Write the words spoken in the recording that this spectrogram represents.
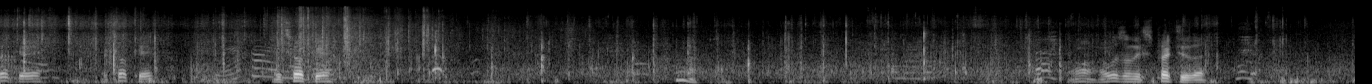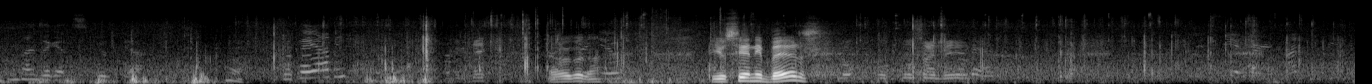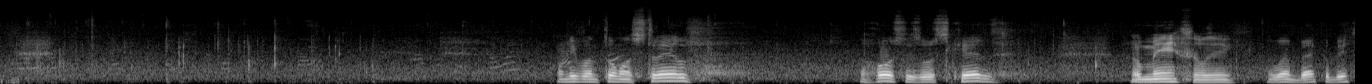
It's okay. It's okay. It's okay. Huh. Oh, I wasn't expecting that. Sometimes they get spooked, yeah. You okay, Abby? Very good, huh? You? Do you see any bears? No, no, no sign there. On Ivan Thomas Trail, the horses were scared of me, so they went back a bit.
